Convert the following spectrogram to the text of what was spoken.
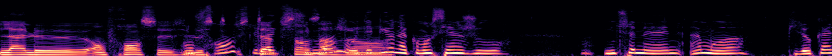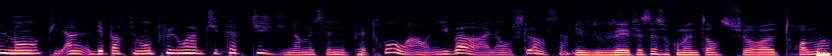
Là, le, en France, euh, En le France, le stop sans maximum, argent. au début, on a commencé un jour, une semaine, un mois, puis localement, puis un département plus loin, petit à petit. Je dis non, mais ça nous plaît trop, hein, on y va, allez, on se lance. hein. Et vous avez fait ça sur combien de temps? Sur euh, trois mois?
